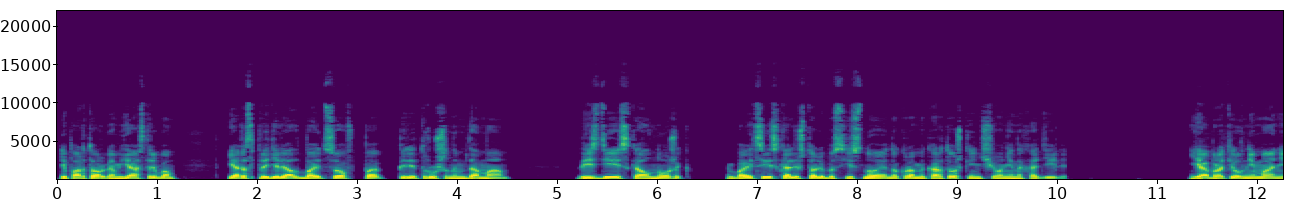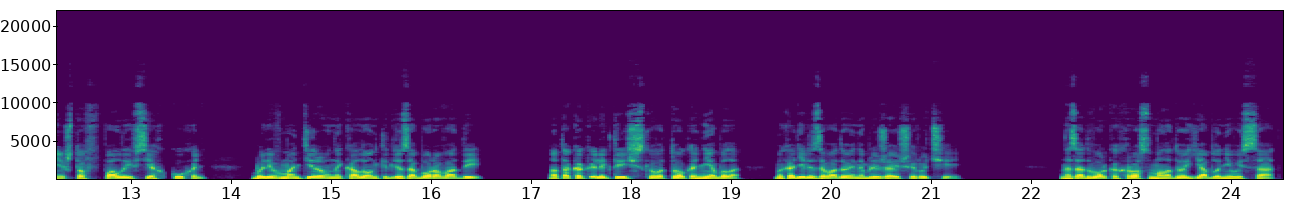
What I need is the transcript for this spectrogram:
и порторгом Ястребом я распределял бойцов по перетрушенным домам. Везде искал ножик, бойцы искали что-либо съестное, но кроме картошки ничего не находили. Я обратил внимание, что в полы всех кухонь были вмонтированы колонки для забора воды, но так как электрического тока не было — мы ходили за водой на ближайший ручей. На задворках рос молодой яблоневый сад.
